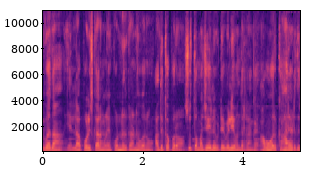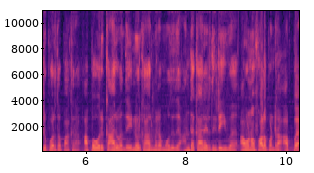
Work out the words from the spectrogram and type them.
இவ தான் எல்லா போலீஸ்காரங்களையும் கொண்டு இருக்கான்னு வரும். அதுக்கப்புறம் சுத்தமா ஜெயில விட்டு வெளியே வந்துடுறாங்க. அவன் ஒரு கார் எடுத்துட்டு போறத பாக்குறான் அப்போ ஒரு கார் வந்து இன்னொரு கார் மேல மோதுது. அந்த காரை எடுத்துக்கிட்டு இவ அவனும் ஃபாலோ பண்றா. அப்ப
